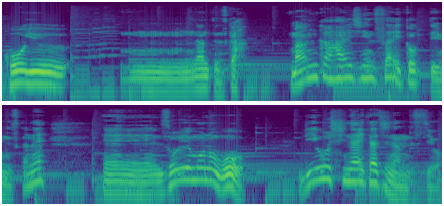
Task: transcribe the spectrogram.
こういううん、なんていうんですか、漫画配信サイトっていうんですかね。えー、そういうものを利用しないたちなんですよ。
